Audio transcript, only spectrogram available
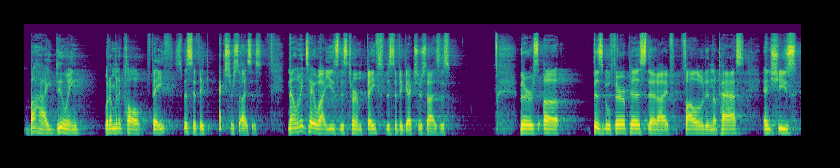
by doing what I'm going to call faith specific exercises. Now, let me tell you why I use this term faith specific exercises. There's a physical therapist that I've followed in the past, and she's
